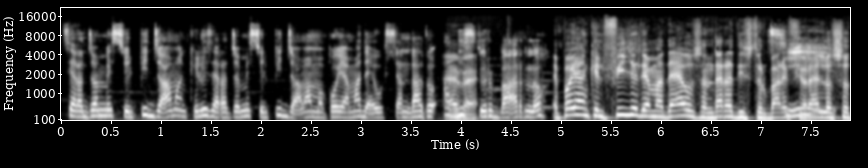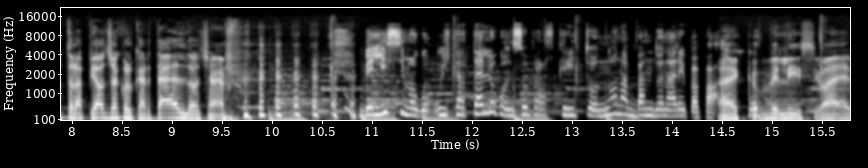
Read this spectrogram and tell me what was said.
si era già messo il pigiama, anche lui si era già messo il pigiama, ma poi Amadeus è andato a Eh disturbarlo. E poi anche il figlio di Amadeus andare a disturbare Sì. Fiorello sotto la pioggia col cartello, cioè... Bellissimo il cartello con sopra scritto non abbandonare papà. ecco, bellissimo. Eh,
